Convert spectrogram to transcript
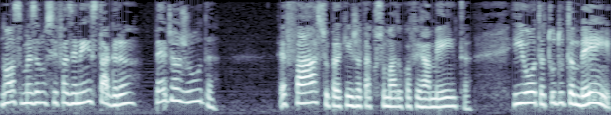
Nossa, mas eu não sei fazer nem Instagram. Pede ajuda. É fácil para quem já está acostumado com a ferramenta. E outra, tudo também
